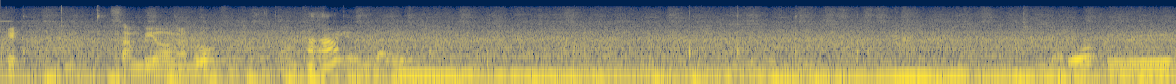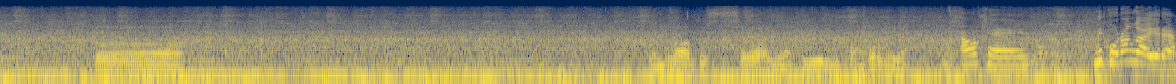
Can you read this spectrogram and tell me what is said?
Oke. Sambil ngaduk, Heeh. air juga ini. Diaduk di eh, pelan-pelan terus saya nyiapin kompornya ya. Oke. Ini kurang nggak airnya?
